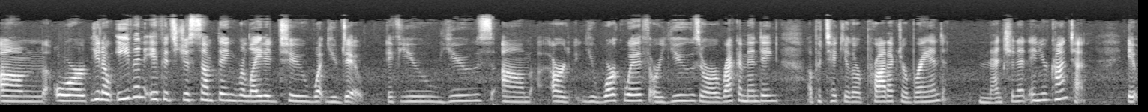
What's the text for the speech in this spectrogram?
Um, or, you know, even if it's just something related to what you do. If you use um, or you work with or use or are recommending a particular product or brand, mention it in your content it,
